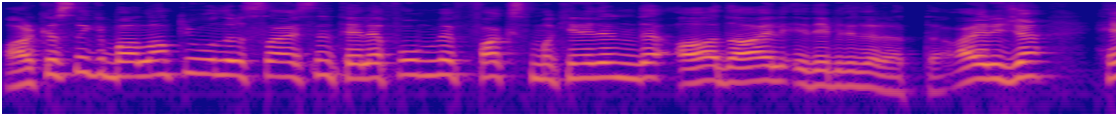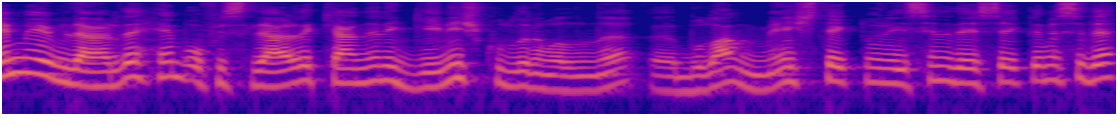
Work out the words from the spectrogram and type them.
Arkasındaki bağlantı yuvaları sayesinde telefon ve fax makinelerini de ağa dahil edebilirler hatta. Ayrıca hem evlerde hem ofislerde kendine geniş kullanım alanı e, bulan mesh teknolojisini desteklemesi de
